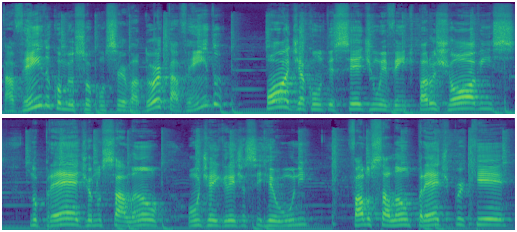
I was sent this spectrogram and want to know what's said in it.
Tá vendo como eu sou conservador? Tá vendo? Pode acontecer de um evento para os jovens, no prédio, no salão onde a igreja se reúne. Falo salão, prédio porque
